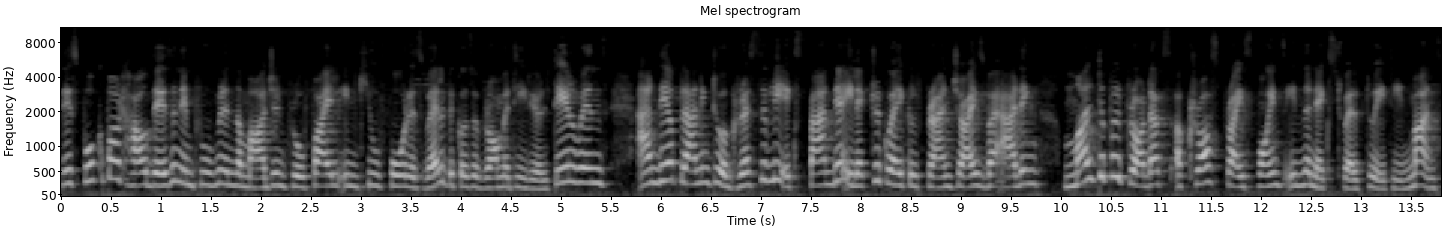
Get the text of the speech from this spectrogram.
They spoke about how there's an improvement in the margin profile in Q4 as well because of raw material tailwinds, and they are planning to aggressively expand their electric vehicle franchise by adding multiple products across price points in the next 12 to 18 months.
